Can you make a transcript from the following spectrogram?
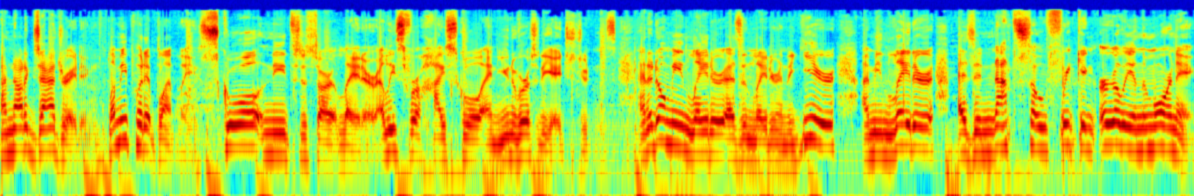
I'm not exaggerating. Let me put it bluntly. School needs to start later, at least for high school and university age students. And I don't mean later as in later in the year, I mean later as in not so freaking early in the morning.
